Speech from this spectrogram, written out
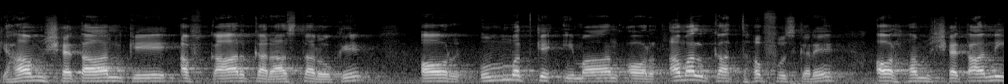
कि हम शैतान के अफकार का रास्ता रोकें और उम्मत के ईमान और अमल का तहफ़ करें और हम शैतानी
